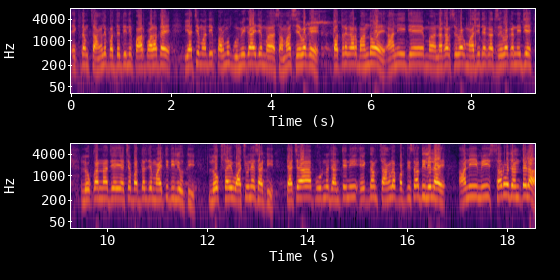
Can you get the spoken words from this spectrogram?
एकदम चांगल्या पद्धतीने पार पाडत आहे. याच्यामध्ये प्रमुख भूमिका आहे जे म समाजसेवक आहे पत्रकार बांधव आहे आणि जे म नगरसेवक माजी नगरसेवकांनी जे लोकांना जे याच्याबद्दल जे माहिती दिली होती लोकशाही वाचवण्यासाठी त्याच्या पूर्ण जनतेने एकदम चांगला प्रतिसाद दिलेला आहे. आणि मी सर्व जनतेला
